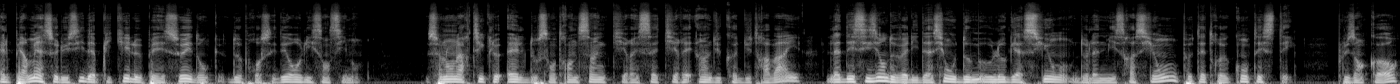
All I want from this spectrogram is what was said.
elle permet à celui-ci d'appliquer le PSE et donc de procéder au licenciement. Selon l'article L1235-7-1 du Code du travail, la décision de validation ou d'homologation de l'administration peut être contestée. Plus encore,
